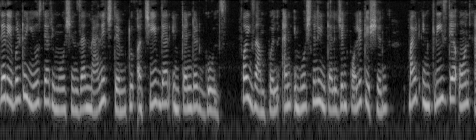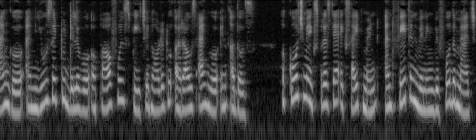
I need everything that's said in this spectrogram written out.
They are able to use their emotions and manage them to achieve their intended goals. For example, an emotionally intelligent politician might increase their own anger and use it to deliver a powerful speech in order to arouse anger in others. A coach may express their excitement and faith in winning before the match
